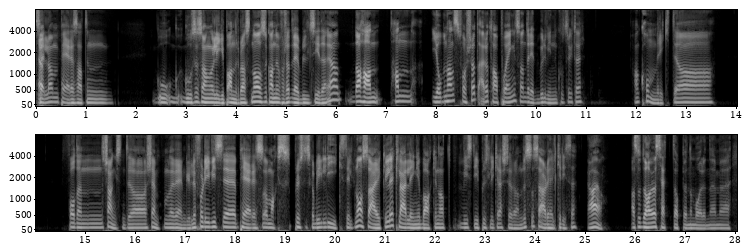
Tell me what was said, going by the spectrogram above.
Selv om Perez har hatt en god, god- sesong og ligger på andreplass nå, så kan jo fortsatt Red Bull si det. Ja, da han, han Jobben hans fortsatt er å ta poeng, så at Red Bull vinner konstruktør. Han kommer ikke til å få den sjansen til å kjempe om det VM-gullet. Fordi hvis eh, Perez og Max plutselig skal bli likestilt nå, så er jo ikke Leclerc lenger bak enn at hvis de plutselig krasjer hverandre, så, så er det jo helt krise. Ja, ja. Altså, du har jo sett opp gjennom årene med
